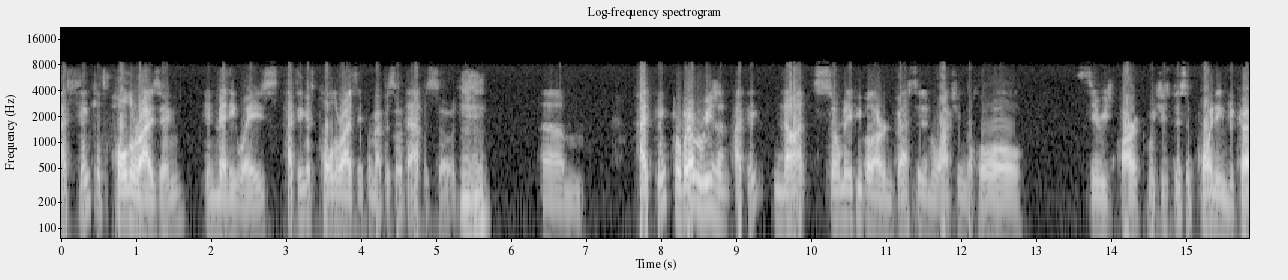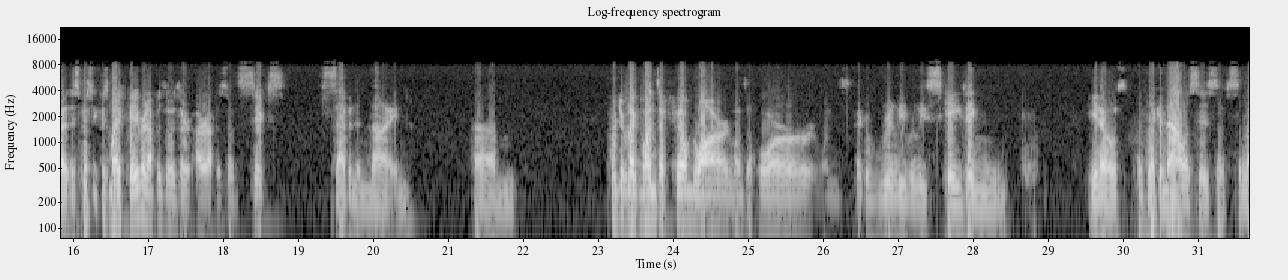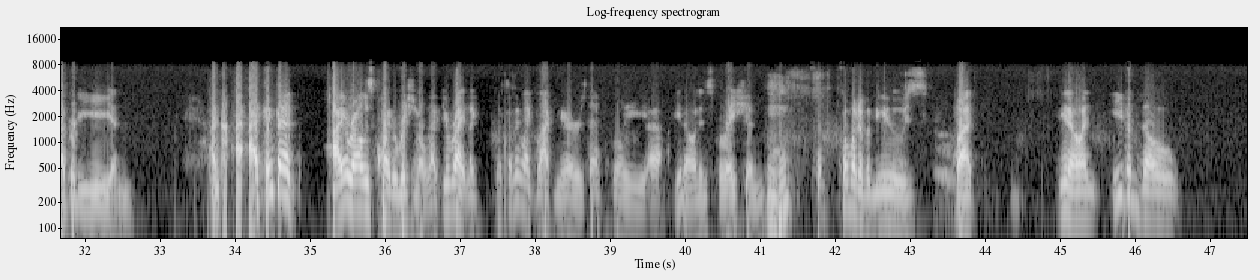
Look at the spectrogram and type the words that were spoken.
I think it's polarizing in many ways. I think it's polarizing from episode to episode. Mm-hmm. Um, I think for whatever reason, I think not so many people are invested in watching the whole series arc, which is disappointing because, especially because my favorite episodes are, are episodes six, seven, and nine. Um, for like one's a film noir and one's a horror, like a really, really scathing, you know, like analysis of celebrity and and I, I think that IRL is quite original. Like you're right. Like something like Black Mirror is definitely, uh, you know, an inspiration, Mm-hmm. somewhat of a muse, but you know, and even though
